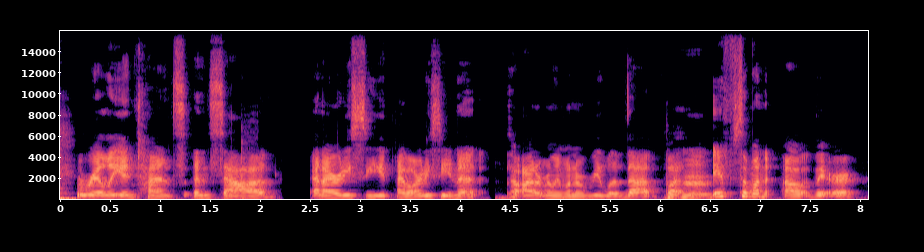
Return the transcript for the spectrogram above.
really intense and sad and I already see I've already seen it. So I don't really want to relive that, but Mhm. if someone out there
